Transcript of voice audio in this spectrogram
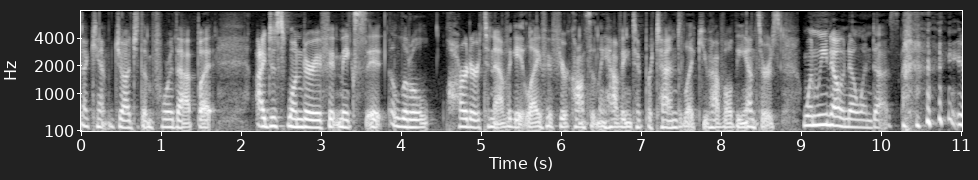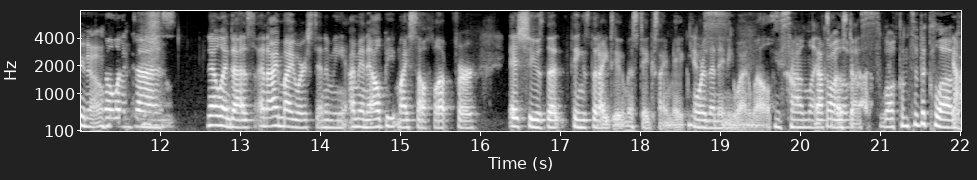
I can't judge them for that, but I just wonder if it makes it a little harder to navigate life if you're constantly having to pretend like you have all the answers when we know no one does. you know, no one does. No one does. And I'm my worst enemy. I mean, I'll beat myself up for issues that things that I do, mistakes I make yes. more than anyone will. You sound like That's all of us. Welcome to the club. Yeah.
